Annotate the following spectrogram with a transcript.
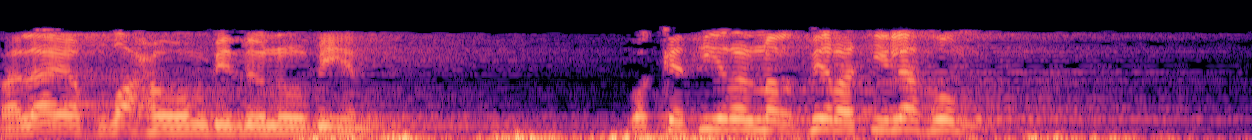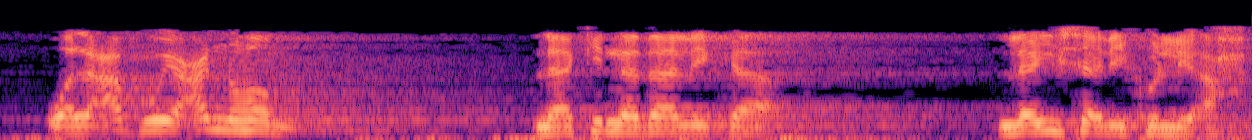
فلا يفضحهم بذنوبهم وكثير المغفرة لهم والعفو عنهم. لكن ذلك ليس لكل أحد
